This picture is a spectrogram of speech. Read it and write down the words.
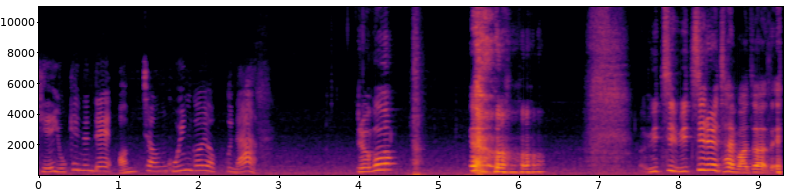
걔 욕했는데 엄청 고인 거였구나. 이러고 위치 위치를 잘 맞아야 돼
